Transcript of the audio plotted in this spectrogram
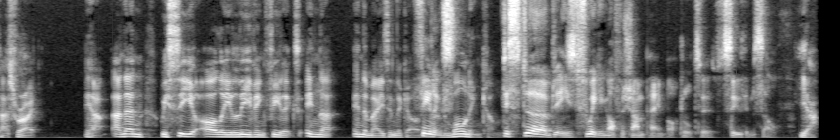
That's right. Yeah. And then we see Ollie leaving Felix in the in the maze in the garden. Felix- the morning comes. Disturbed, he's swigging off a champagne bottle to soothe himself. Yeah,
